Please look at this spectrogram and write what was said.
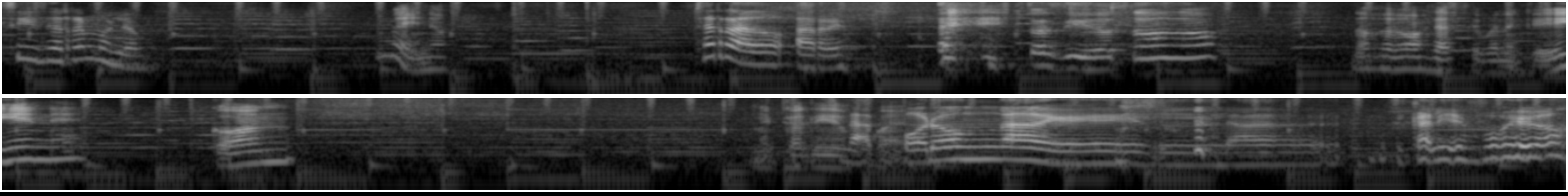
Sí, cerrémoslo. Bueno, Cerrado, arre. esto ha sido todo. Nos vemos la semana que viene con. Me calí de La fuego. poronga de la de Cali de Fuego.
